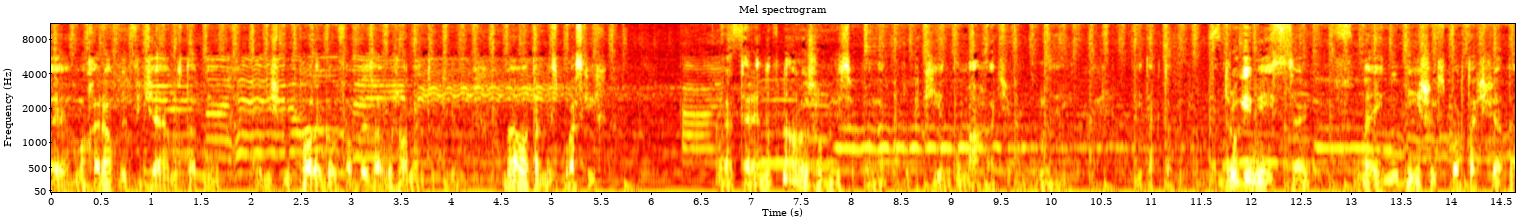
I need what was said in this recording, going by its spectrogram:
y, moherowych widziałem ostatnio. Mieliśmy pole golfowe założone, takie mało tam jest płaskich e, terenów, no ale zrobili sobie pole, żeby kijem pomachać i w ogóle i, i tak to wygląda. Drugie miejsce w najnudniejszych sportach świata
